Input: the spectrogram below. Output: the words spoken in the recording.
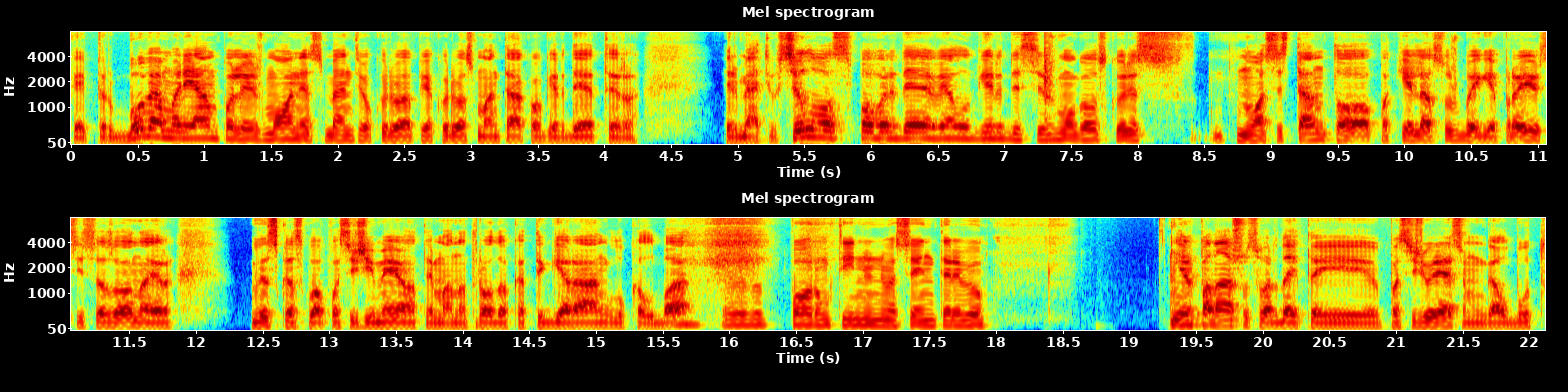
kaip ir buvę Marijampoliai žmonės, bent jau kuriuo, apie kuriuos man teko girdėti. Ir, ir Metijų Silvos pavardė vėl girdisi žmogaus, kuris nuo asistento pakėlęs užbaigė praėjusį sezoną ir viskas, kuo pasižymėjo, tai man atrodo, kad tik gera anglų kalba e, po rungtyniniuose interviu. Ir panašus vardai, tai pasižiūrėsim, galbūt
